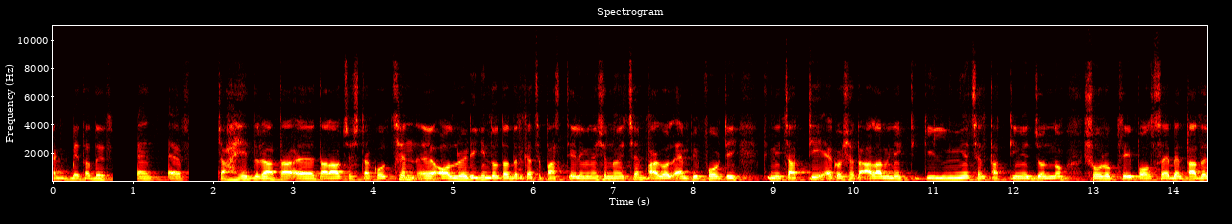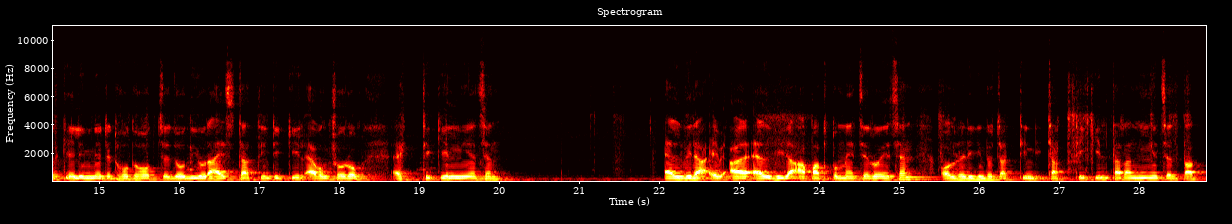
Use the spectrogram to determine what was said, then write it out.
থাকবে তাদের এন এফ জাহেদরা তা- তারাও চেষ্টা করছেন অলরেডি কিন্তু তাদের কাছে পাঁচটি এলিমিনেশন হয়েছেন পাগল এমপি ফোরটি তিনি চারটি, একই সাথে আলামিন একটি কিল নিয়েছেন তার টিমের জন্য। সৌরভ থ্রি পল সেভেন তাদেরকে এলিমিনেটেড হতে হচ্ছে, যদিও রাইস্টার তিনটি কিল এবং সৌরভ একটি কিল নিয়েছেন। আ- এলভিরা আপাতত ম্যাচে রয়েছেন। অলরেডি কিন্তু চারটি চারটি কিল তারা নিয়েছেন তার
